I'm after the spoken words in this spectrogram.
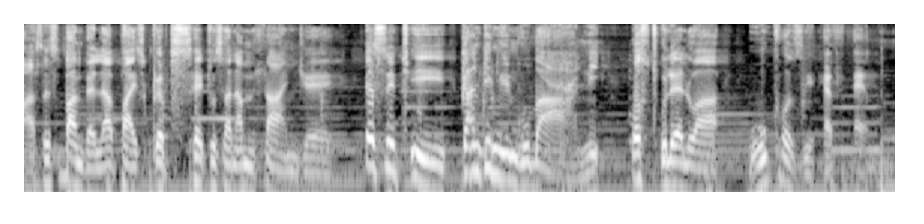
asisibambe lapha isiqephu sethu sanamhlanje esithi kanti ngingubani? Osithulelwa ukhozi FM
